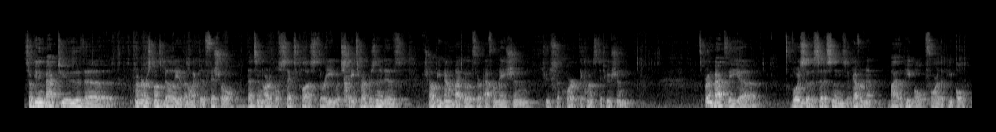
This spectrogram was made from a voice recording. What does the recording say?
So, getting back to the primary responsibility of an elected official, that's in Article 6, Clause 3, which states representatives shall be bound by oath or affirmation to support the Constitution. Let's bring back the uh, voice of the citizens, a government by the people, for the people,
